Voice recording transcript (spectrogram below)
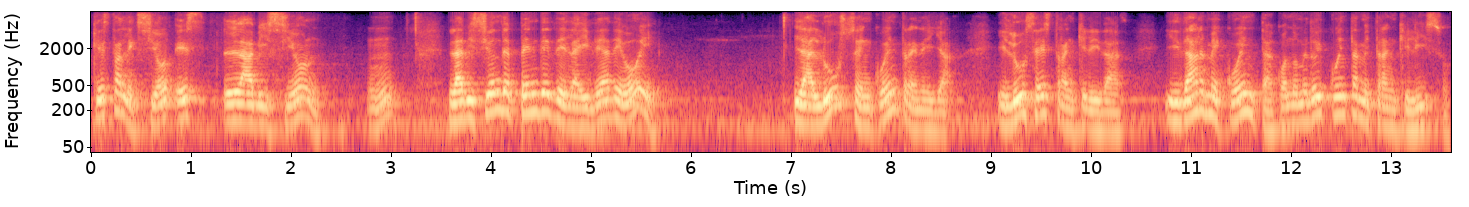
que esta lección es la visión. La visión depende de la idea de hoy. La luz se encuentra en ella y luz es tranquilidad. Y darme cuenta, cuando me doy cuenta me tranquilizo.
